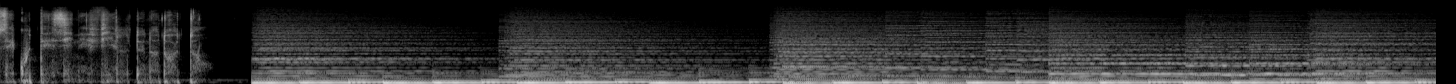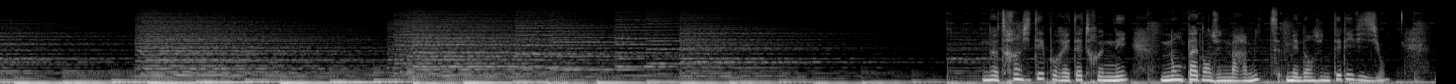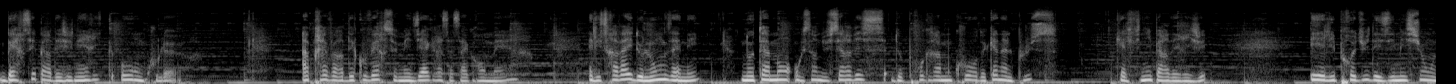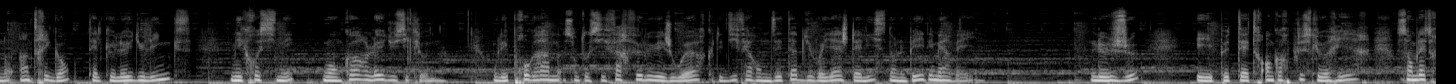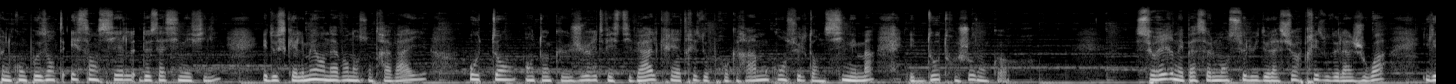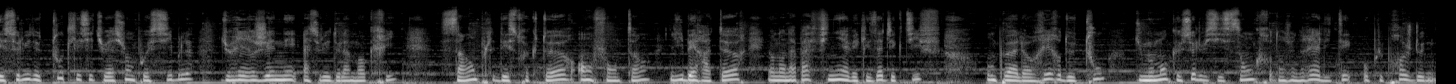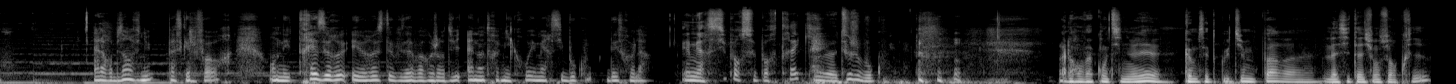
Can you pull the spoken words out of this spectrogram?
Vous écoutez Notre invité pourrait être né non pas dans une marmite, mais dans une télévision, bercée par des génériques hauts en couleur. Après avoir découvert ce média grâce à sa grand-mère, elle y travaille de longues années, notamment au sein du service de programmes courts de Canal+, qu'elle finit par diriger, et elle y produit des émissions au nom intrigant telles que L'œil du lynx, Microciné ou encore L'œil du cyclone, où les programmes sont aussi farfelus et joueurs que les différentes étapes du voyage d'Alice dans le pays des merveilles. Le jeu, et peut-être encore plus le rire, semble être une composante essentielle de sa cinéphilie et de ce qu'elle met en avant dans son travail, autant en tant que jury de festival, créatrice de programmes, consultante cinéma et d'autres choses encore. Ce rire n'est pas seulement celui de la surprise ou de la joie, il est celui de toutes les situations possibles, du rire gêné à celui de la moquerie, simple, destructeur, enfantin, libérateur, et on n'en a pas fini avec les adjectifs, on peut alors rire de tout du moment que celui-ci s'ancre dans une réalité au plus proche de nous. Alors bienvenue Pascal Faure, on est très heureux et heureuse de vous avoir aujourd'hui à notre micro et merci beaucoup d'être là. Et merci pour ce portrait qui me touche beaucoup. Alors on va continuer, comme cette coutume, par euh, la citation surprise.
